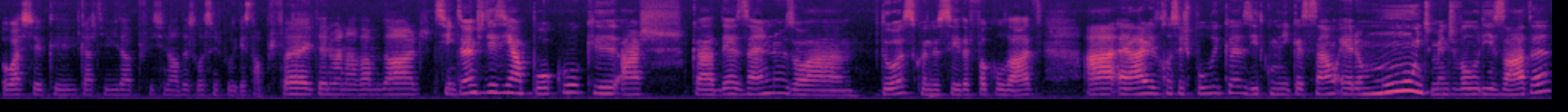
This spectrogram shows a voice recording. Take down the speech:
Ou acha que, que a atividade profissional das relações públicas está perfeita, não há nada a mudar? Sim, também vos dizia há pouco que acho que há 10 anos ou há 12, quando eu saí da faculdade, a, área de relações públicas e de comunicação era muito menos valorizada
